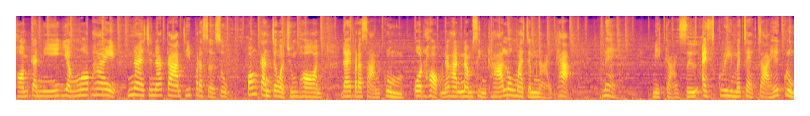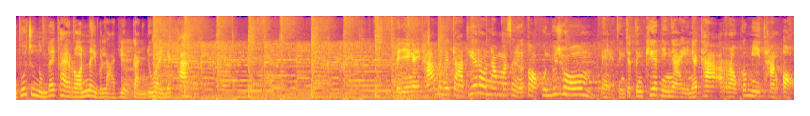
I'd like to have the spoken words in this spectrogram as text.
พร้อมกันนี้ยังมอบให้นายชนะการที่ประเสริฐสุข ป้องกันจังหวัดชุมพร ได้ประสานกลุ่มโอทอปนะคะนำสินค้าลงมาจำหน่ายค่ะแม่ มีการซื้อไอศกรีมมาแจกจ่ายให้กลุ่มผู้ชุมนุมได้คลายร้อนในเวลาเดียวกันด้วยนะคะ เป็นยังไงคะบรรยากาศที่เรานำมาเสนอต่อคุณผู้ชมแหมถึงจะตึงเครียดยังไงนะคะ เราก็มีทางออก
